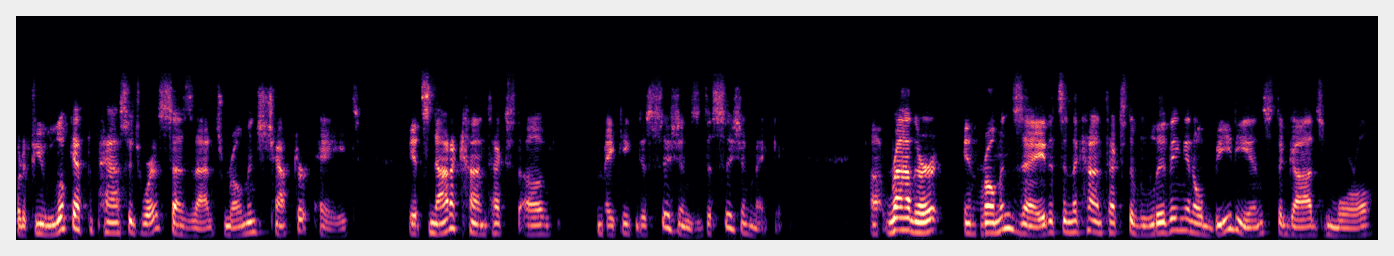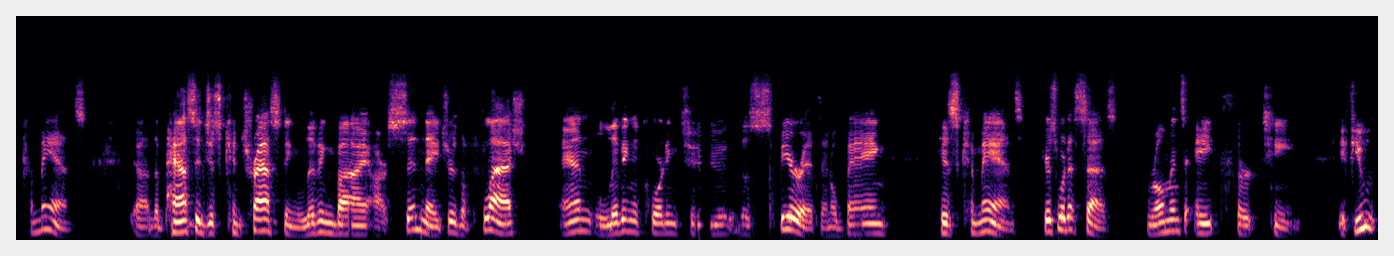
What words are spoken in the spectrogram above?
But if you look at the passage where it says that, it's Romans chapter 8, it's not a context of making decisions, decision making. Uh, rather, in Romans 8, it's in the context of living in obedience to God's moral commands. Uh, the passage is contrasting living by our sin nature, the flesh, and living according to the Spirit and obeying His commands. Here's what it says Romans 8 13. If you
